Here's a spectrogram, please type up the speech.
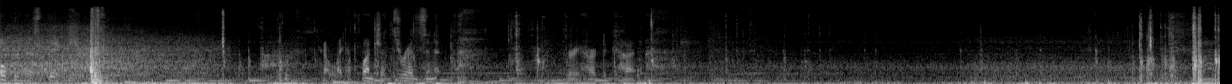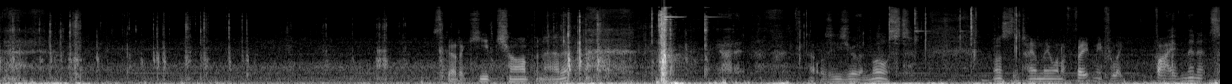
Open this bitch. It's got like a bunch of threads in it. Very hard to cut. Just gotta keep chomping at it. Got it. That was easier than most. Most of the time they want to fight me for like five minutes.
